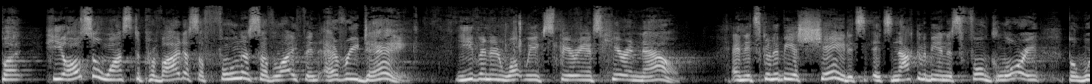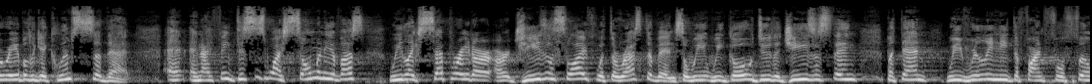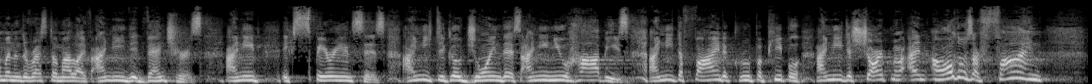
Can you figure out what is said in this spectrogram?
but He also wants to provide us a fullness of life in every day, even in what we experience here and now. And it's going to be a shade. It's, it's not going to be in its full glory, but we're able to get glimpses of that. And, and I think this is why so many of us, we like separate our, our Jesus life with the rest of it. And so we, we go do the Jesus thing, but then we really need to find fulfillment in the rest of my life. I need adventures. I need experiences. I need to go join this. I need new hobbies. I need to find a group of people. I need to sharpen, and all those are fine.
